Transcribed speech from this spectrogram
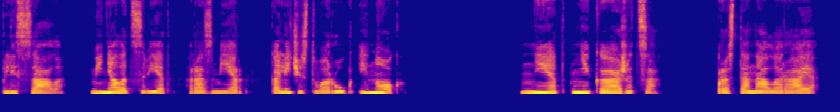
плясала, меняла цвет, размер, количество рук и ног. «Нет, не кажется», — простонала Рая,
